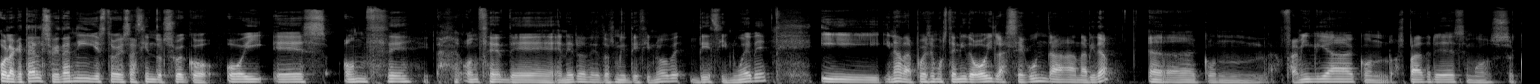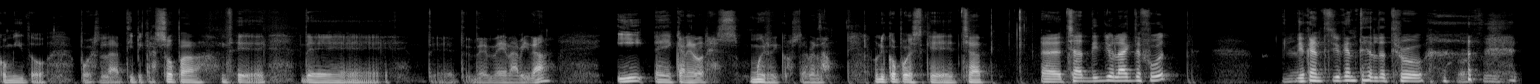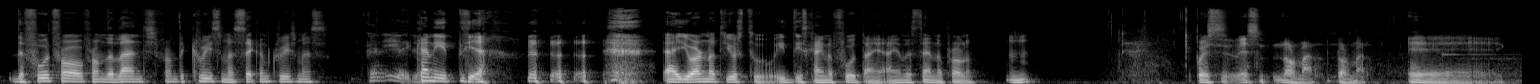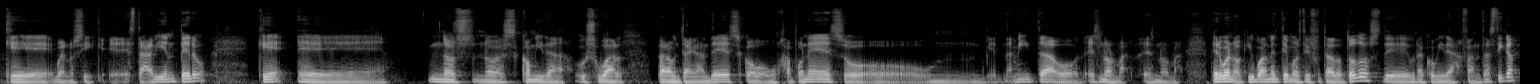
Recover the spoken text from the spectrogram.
Hola, ¿qué tal? Soy Dani y esto es Haciendo el Sueco. Hoy es 11, 11 de enero de 2019 19, y, y nada, pues hemos tenido hoy la segunda Navidad eh, con la familia, con los padres, hemos comido pues la típica sopa de, de, Navidad y eh, canelones, muy ricos, la verdad. Lo único pues que Chat... Uh, Chat, did you like the food? Yeah. You can you can tell the truth. Food? the food from from the lunch from the Christmas second Christmas. Can eat. Can yeah. eat, yeah. uh, you are not used to eat this kind of food. I, I understand, the problem. mm -hmm. Pues es normal, normal. Eh, que, bueno, sí, que está bien, pero que eh, no, es, no es comida usual para un tailandés o un japonés o un vietnamita, o, es normal, es normal. Pero bueno, que igualmente hemos disfrutado todos de una comida fantástica.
